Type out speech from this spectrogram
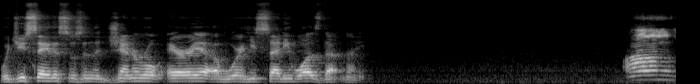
Would you say this was in the general area of where he said he was that night? Um,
